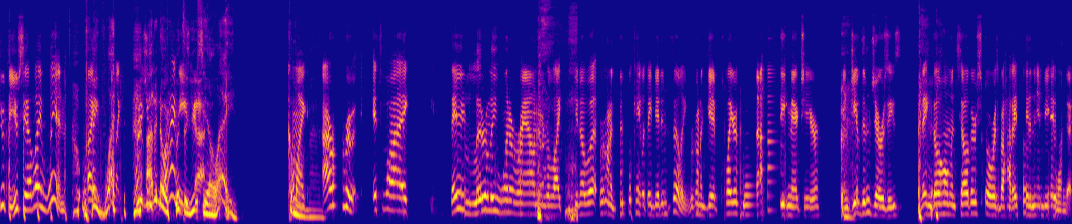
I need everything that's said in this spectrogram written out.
you went to UCLA win. Wait, like- what? like, where did you I didn't know he went to these guys? UCLA. Come I'm on, like, man. I remember. It's like they literally went around and were like, you know what? We're going to duplicate what they did in Philly. We're going to get players not the league next year and give them jerseys. They can go home and tell their stories about how they played in the NBA one day.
